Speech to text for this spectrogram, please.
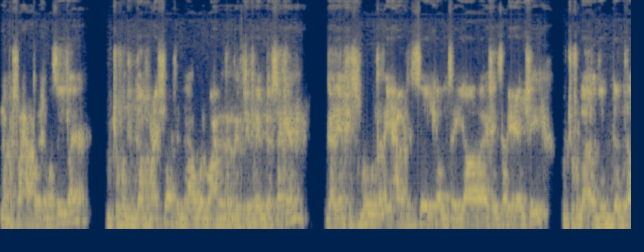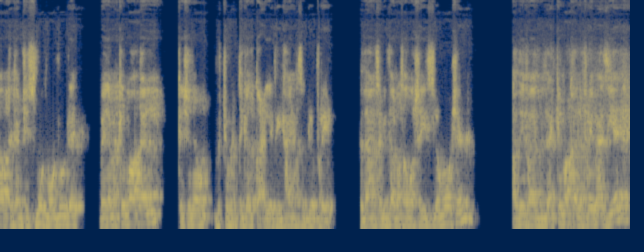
لو بشرحها بطريقة بسيطة. بتشوفون قدامكم على الشاشة إن أول واحدة 50 frame per second قاعد يمشي سموث أي حركة سيكل سيارة شيء سريع يمشي. بتشوف اللقطة جدا ثابته تمشي سموث موجودة. بينما كل ما قل كل شنو؟ بتشوف التقطع اللي فيه هاي نقصد بال frame إذا أنا سبيل المثال بصور شيء slow motion اضيفها كل ما قل ال frame أزيد.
